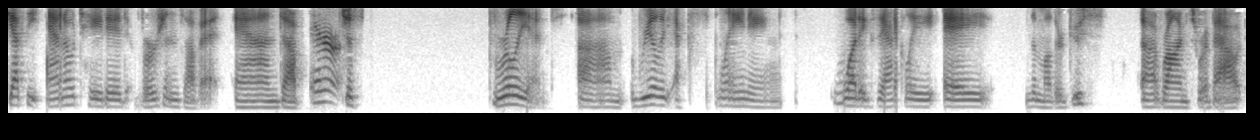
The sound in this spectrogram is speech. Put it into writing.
get the annotated versions of it, and uh, just brilliant, um, really explaining what exactly a the Mother Goose uh, rhymes were about.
